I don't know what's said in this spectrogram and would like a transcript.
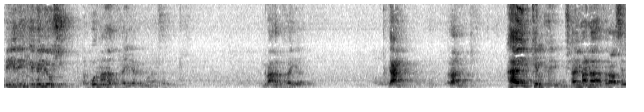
meaning evolution. طب هو المعنى بتغير بالمناسبة؟ المعنى بتغير؟ يعني راني هاي الكلمة مش هاي معناها في راسك؟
